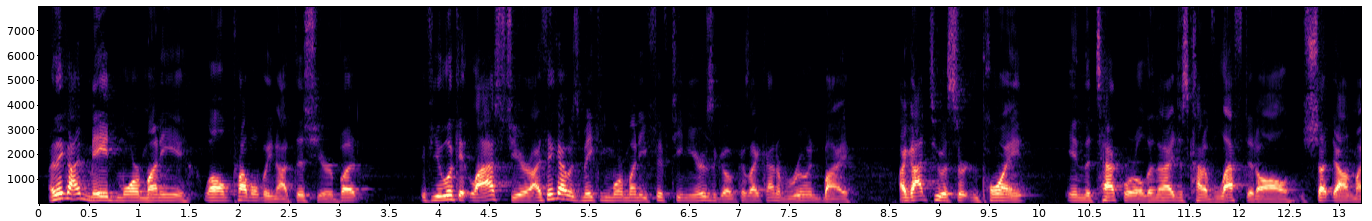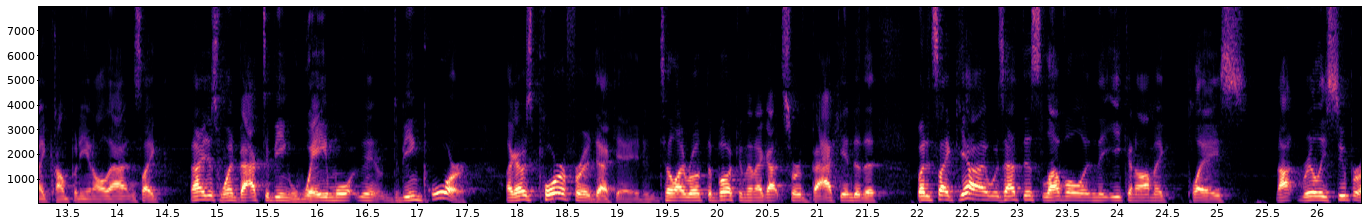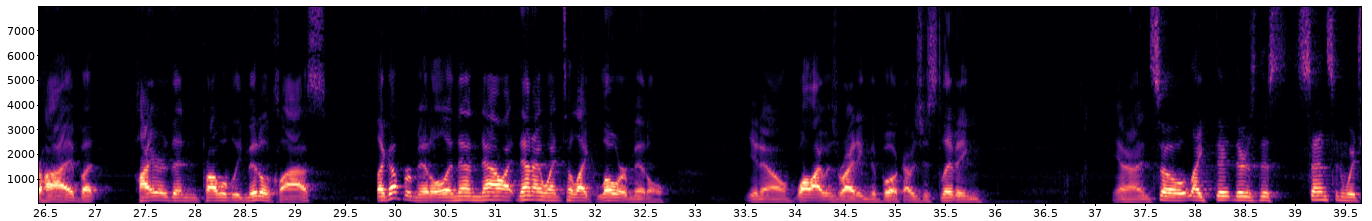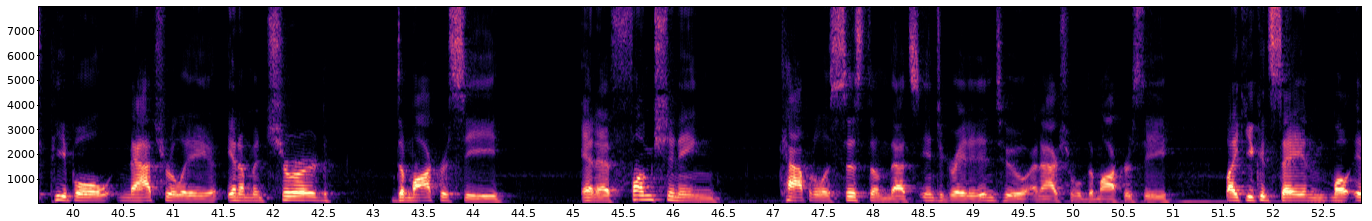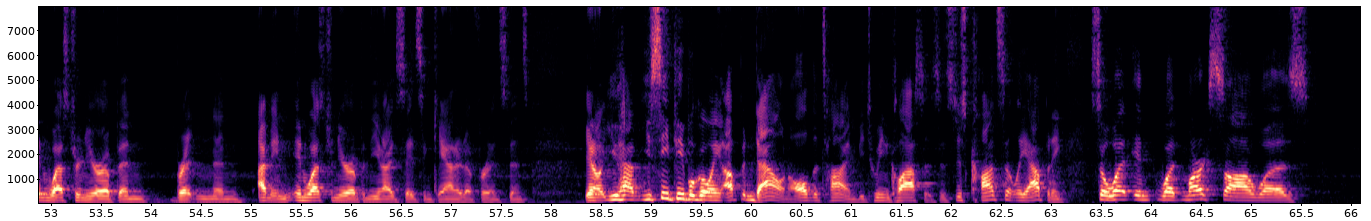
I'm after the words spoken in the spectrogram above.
I think I made more money, well, probably not this year, but if you look at last year, I think I was making more money 15 years ago because I kind of ruined my I got to a certain point in the tech world and then I just kind of left it all, shut down my company and all that. And it's like, then I just went back to being way more, you know, to being poor. Like I was poor for a decade until I wrote the book and then I got sort of back into the, but it's like, yeah, I was at this level in the economic place, not really super high, but higher than probably middle class, like upper middle. And then now, I, then I went to like lower middle, you know, while I was writing the book. I was just living you know and so like there, there's this sense in which people naturally in a matured democracy and a functioning capitalist system that's integrated into an actual democracy like you could say in in western europe and britain and i mean in western europe and the united states and canada for instance you know you have you see people going up and down all the time between classes it's just constantly happening so what in what marx saw was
